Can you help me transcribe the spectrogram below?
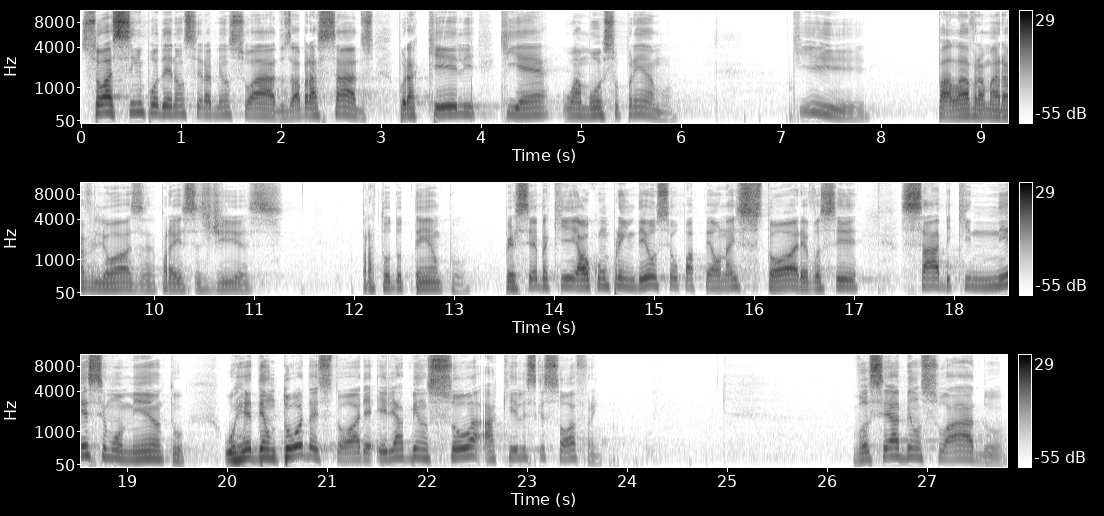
Só assim poderão ser abençoados, abraçados por aquele que é o amor supremo. Que palavra maravilhosa para esses dias, para todo o tempo. Perceba que ao compreender o seu papel na história, você sabe que nesse momento o redentor da história, ele abençoa aqueles que sofrem. Você é abençoado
